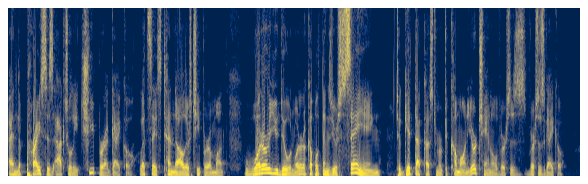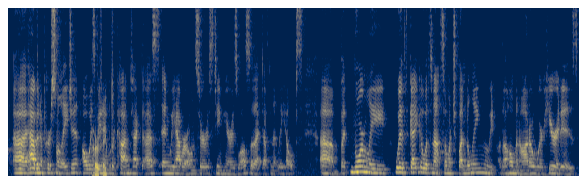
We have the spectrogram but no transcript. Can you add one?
and the price is actually cheaper at Geico. Let's say it's ten dollars cheaper a month. What are you doing? What are a couple of things you're saying to get that customer to come on your channel versus versus Geico? Uh, having a personal agent, always being able to contact us, and we have our own service team here as well, so that definitely helps. Um, but normally with Geico, it's not so much bundling, we, the home and auto, where here it is.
